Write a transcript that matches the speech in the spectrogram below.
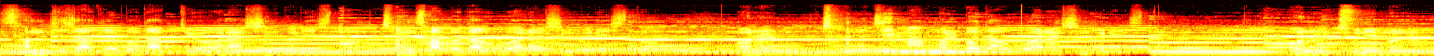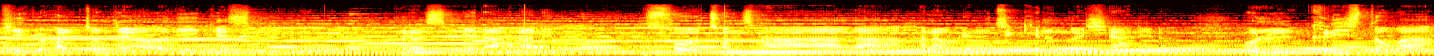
선지자들보다 뛰어나신 그리스도 천사보다 우월하신 그리스도 오늘 천지 만물보다 우월하신 그리스도 오늘 주님을 비교할 존재가 어디 있겠습니까 그렇습니다 하나님 수호 천사가 하나 우리를 지키는 것이 아니라 오늘 그리스도가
